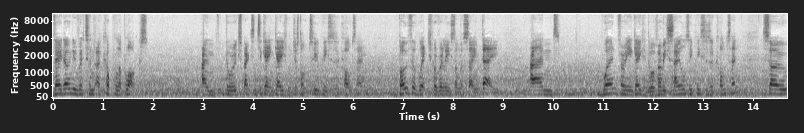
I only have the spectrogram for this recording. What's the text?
they'd only written a couple of blogs. And they were expecting to get engagement just on two pieces of content, both of which were released on the same day and weren't very engaging. They were very salesy pieces of content. So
